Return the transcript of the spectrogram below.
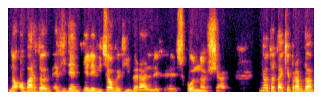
no, o bardzo ewidentnie lewicowych, liberalnych y, skłonnościach. No to takie, prawda,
